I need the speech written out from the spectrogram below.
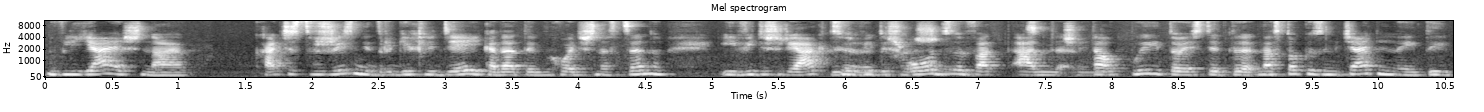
влияешь на качество жизни других людей, и когда ты выходишь на сцену и видишь реакцию, Да, видишь отзыв от, от толпы, то есть это настолько замечательно, и ты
